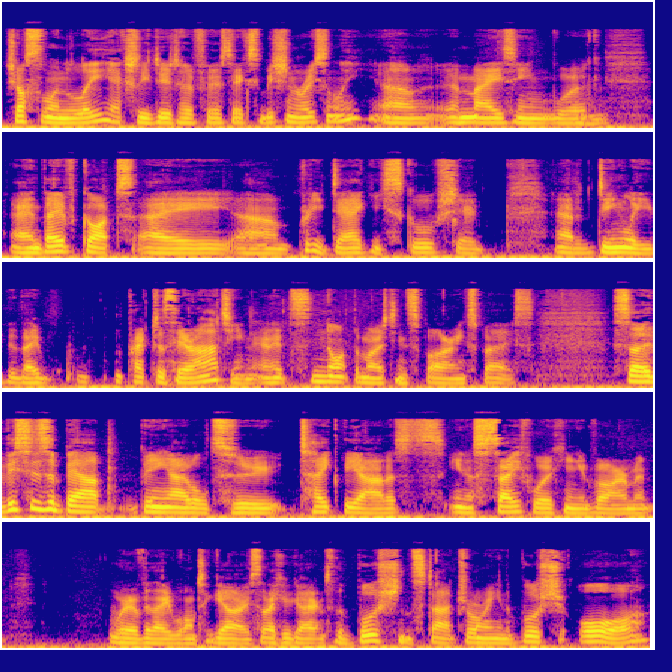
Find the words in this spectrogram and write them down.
Jocelyn Lee actually did her first exhibition recently. Um, amazing work, and they've got a um, pretty daggy school shed out of Dingley that they practice their art in, and it's not the most inspiring space. So this is about being able to take the artists in a safe working environment wherever they want to go. So they could go into the bush and start drawing in the bush, or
